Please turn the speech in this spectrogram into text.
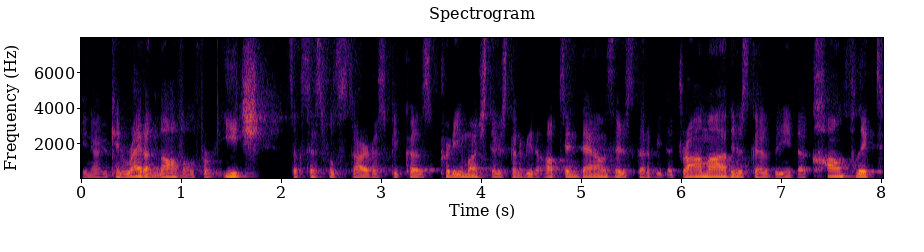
You know, you can write a novel for each successful startups because pretty much there's going to be the ups and downs, there's going to be the drama, there's going to be the conflict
